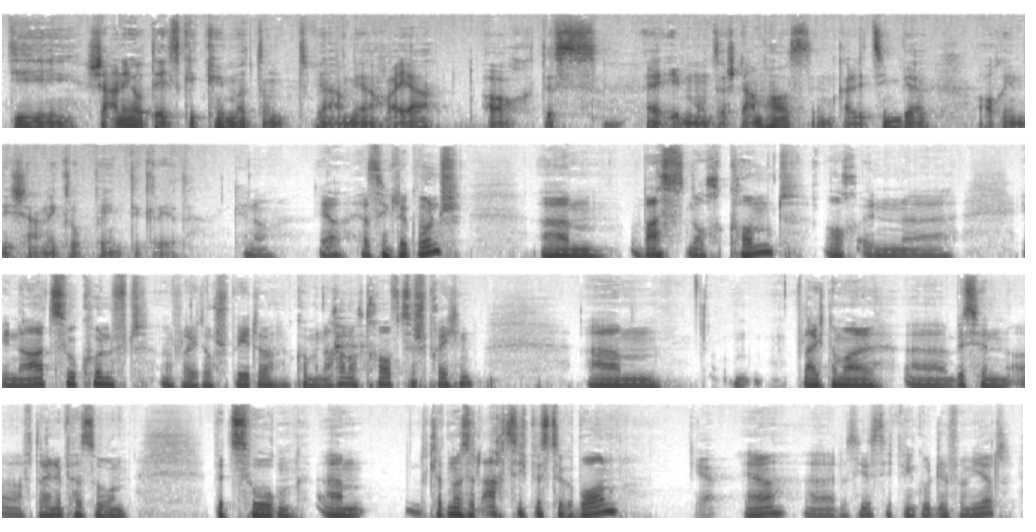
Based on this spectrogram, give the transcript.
die Schani Hotels gekümmert und wir haben ja heuer auch das äh, eben unser Stammhaus im Galizimberg auch in die Schani Gruppe integriert. Genau. Ja, herzlichen Glückwunsch. Ähm, was noch kommt, auch in, äh, in naher Zukunft und vielleicht auch später, kommen wir nachher noch drauf zu sprechen. Ähm, vielleicht nochmal äh, ein bisschen auf deine Person bezogen. Ähm, ich glaube, 1980 bist du geboren. Ja. Ja, äh, das heißt, ich bin gut informiert.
